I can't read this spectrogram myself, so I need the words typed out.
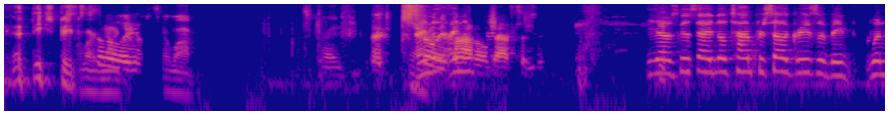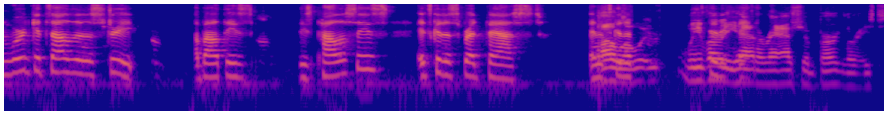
these people are not Totally, going to show up. it's I know- really I know- modeled after the Yeah, I was gonna say, I know Tom Purcell agrees with me. When word gets out in the street about these, these policies, it's gonna spread fast. And it's Oh, gonna, well, we- we've already had a rash of burglaries,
